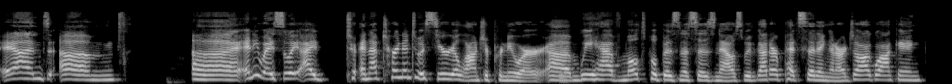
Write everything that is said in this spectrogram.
and um uh anyway, so I and I've turned into a serial entrepreneur. Um, yeah. We have multiple businesses now. So we've got our pet sitting and our dog walking.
